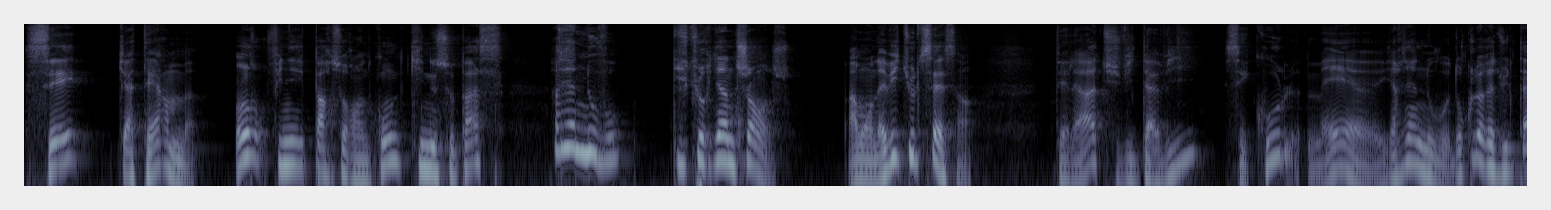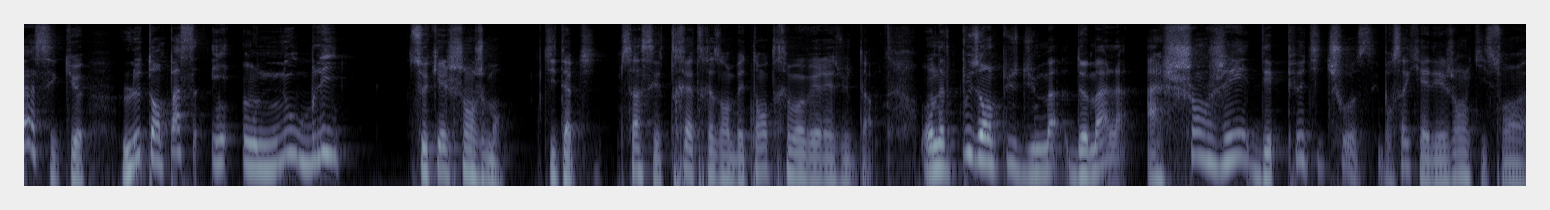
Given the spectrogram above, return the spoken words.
C'est qu'à terme, on finit par se rendre compte qu'il ne se passe rien de nouveau, puisque rien ne change. À mon avis, tu le sais ça. T'es là, tu vis ta vie, c'est cool, mais il euh, n'y a rien de nouveau. Donc le résultat, c'est que le temps passe et on oublie ce qu'est le changement petit à petit. Ça, c'est très très embêtant, très mauvais résultat. On a de plus en plus de mal à changer des petites choses. C'est pour ça qu'il y a des gens. Euh,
